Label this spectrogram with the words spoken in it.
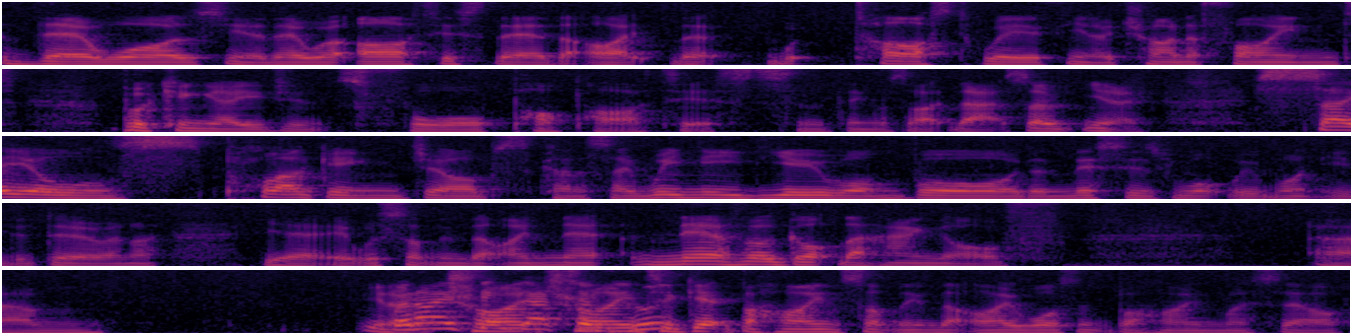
there was you know there were artists there that I that were tasked with you know trying to find booking agents for pop artists and things like that. So you know sales plugging jobs kind of say we need you on board and this is what we want you to do and I, yeah it was something that I ne- never got the hang of. Um, you know, But I think that's trying to get behind something that I wasn't behind myself,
